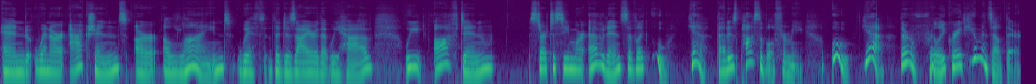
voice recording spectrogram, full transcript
And when our actions are aligned with the desire that we have, we often start to see more evidence of, like, ooh, yeah, that is possible for me. Ooh, yeah, there are really great humans out there.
